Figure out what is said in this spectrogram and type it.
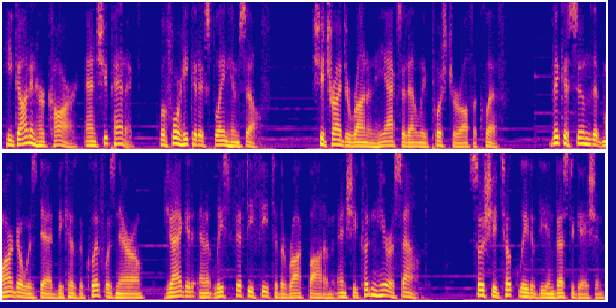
he got in her car, and she panicked, before he could explain himself. She tried to run and he accidentally pushed her off a cliff. Vick assumed that Margot was dead because the cliff was narrow, jagged, and at least 50 feet to the rock bottom and she couldn't hear a sound. So she took lead of the investigation,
